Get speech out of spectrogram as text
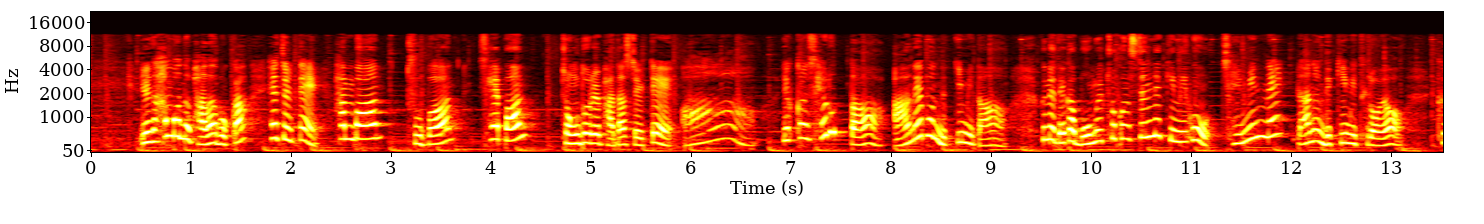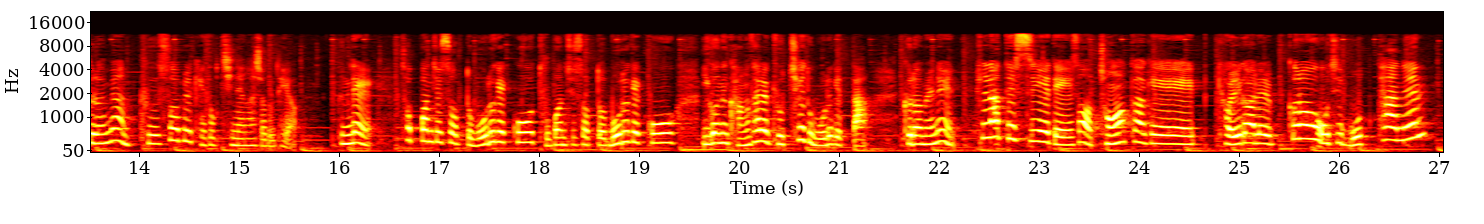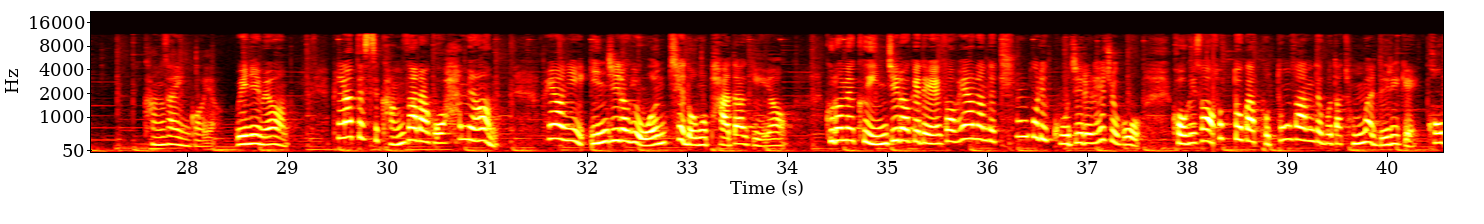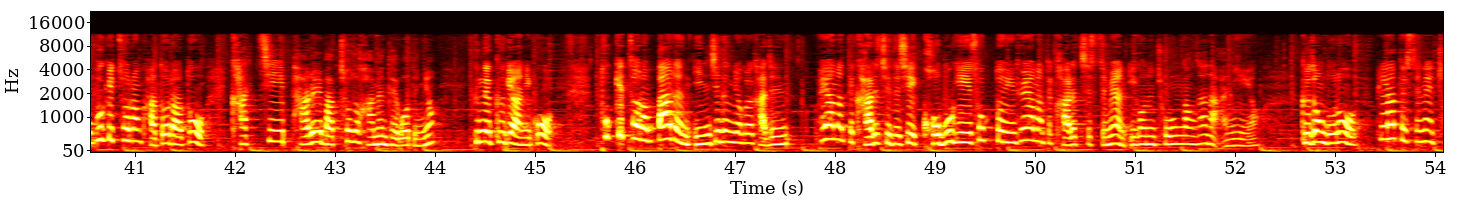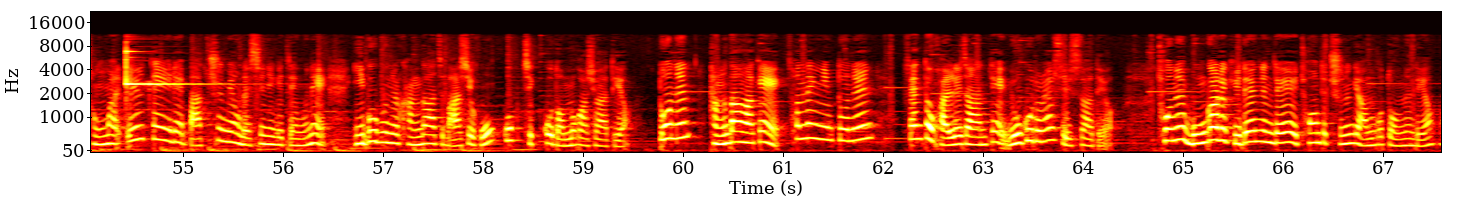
일단 한 번 더 받아볼까? 했을 때 한 번, 두 번, 세 번 정도를 받았을 때 아 약간 새롭다. 안 해본 느낌이다. 근데 내가 몸을 조금 쓴 느낌이고 재밌네? 라는 느낌이 들어요. 그러면 그 수업을 계속 진행하셔도 돼요. 근데 첫 번째 수업도 모르겠고 두 번째 수업도 모르겠고 이거는 강사를 교체해도 모르겠다. 그러면은 필라테스에 대해서 정확하게 결과를 끌어오지 못하는 강사인 거예요. 왜냐면 필라테스 강사라고 하면 회원이 인지력이 원체 너무 바닥이에요. 그러면 그 인지력에 대해서 회원한테 충분히 고지를 해주고 거기서 속도가 보통 사람들보다 정말 느리게 거북이처럼 가더라도 같이 발을 맞춰서 가면 되거든요. 근데 그게 아니고 토끼처럼 빠른 인지 능력을 가진 회원한테 가르치듯이 거북이 속도인 회원한테 가르쳤으면 이거는 좋은 강사는 아니에요. 그 정도로 필라테스는 정말 1대1의 맞춤형 레슨이기 때문에 이 부분을 간과하지 마시고 꼭 짚고 넘어가셔야 돼요. 또는 당당하게 선생님 또는 센터 관리자한테 요구를 할 수 있어야 돼요. 저는 뭔가를 기대했는데 저한테 주는 게 아무것도 없는데요.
